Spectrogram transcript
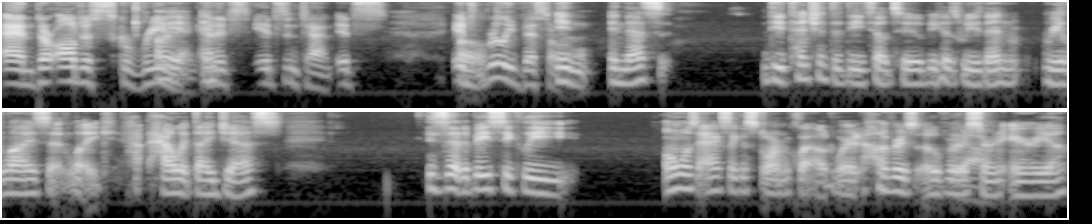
and they're all just screaming, and, Oh, and- it's it's intense. It's it's Oh, really visceral. and and that's the attention to detail too because we then realize that like h- how it digests is that it basically almost acts like a storm cloud where it hovers over Yeah. a certain area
